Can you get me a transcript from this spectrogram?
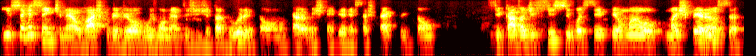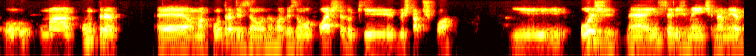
Isso é recente, né? O Vasco viveu alguns momentos de ditadura, então não quero me estender nesse aspecto. Então ficava difícil você ter uma, uma esperança ou uma contra é, uma contravisão, né? uma visão oposta do que do status quo. E hoje, né, infelizmente, na minha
